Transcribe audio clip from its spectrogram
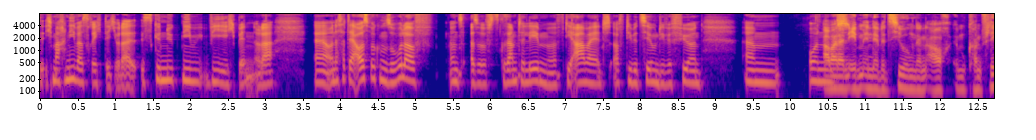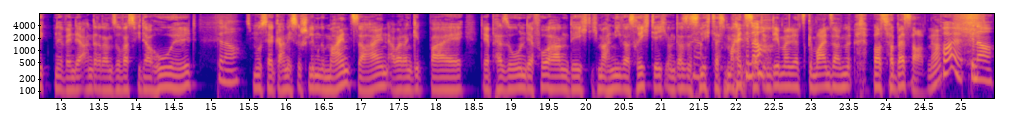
ich mache nie was richtig oder es genügt nie, wie ich bin. Oder äh, und das hat ja Auswirkungen sowohl auf uns, also auf das gesamte Leben, auf die Arbeit, auf die Beziehung, die wir führen. Ähm, und Aber dann eben in der Beziehung dann auch im Konflikt, ne, wenn der andere dann sowas wiederholt. Genau. Es muss ja gar nicht so schlimm gemeint sein, aber dann geht bei der Person der Vorhang dicht, ich mache nie was richtig und das ist ja. nicht das Mindset, genau. in dem man jetzt gemeinsam was verbessert. Ne? Voll, genau.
